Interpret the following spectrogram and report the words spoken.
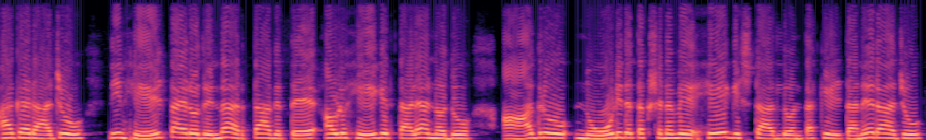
ಆಗ ರಾಜು, ನೀನ್ ಹೇಳ್ತಾ ಇರೋದ್ರಿಂದ ಅರ್ಥ ಆಗತ್ತೆ. ಅವಳು ಹೇಗಿರ್ತಾಳೆ ಅನ್ನೋದು. ಆದ್ರೂ ನೋಡಿದ ತಕ್ಷಣವೇ ಹೇಗಿಷ್ಟ ಆದ್ಲು ಅಂತ ಕೇಳ್ತಾನೆ ರಾಜು.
